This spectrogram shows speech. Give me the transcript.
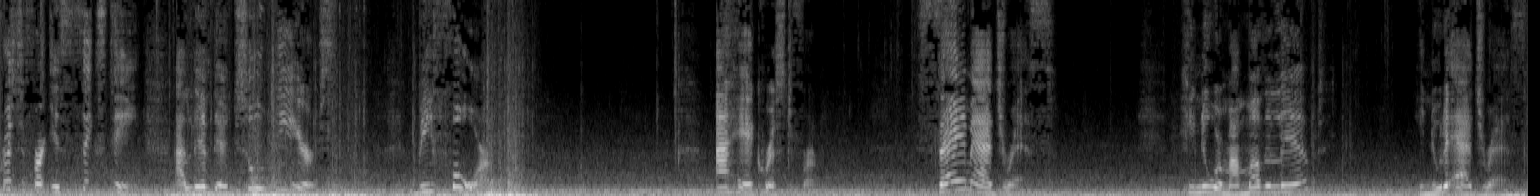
Christopher is 16. I lived there two years before I had Christopher. Same address. He knew where my mother lived. He knew the address.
